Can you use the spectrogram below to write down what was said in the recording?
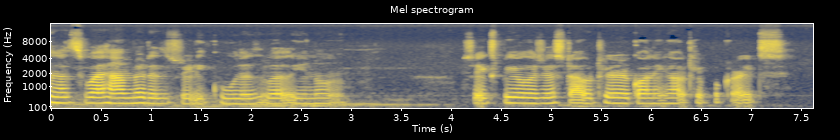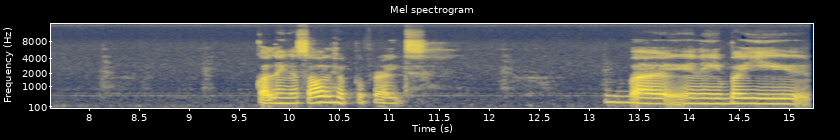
that's why Hamlet is really cool as well, you know. Shakespeare was just out here calling out hypocrites, calling us all hypocrites. By anybody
